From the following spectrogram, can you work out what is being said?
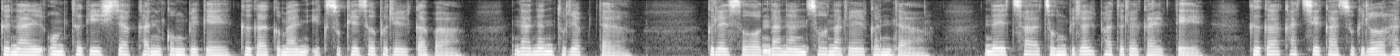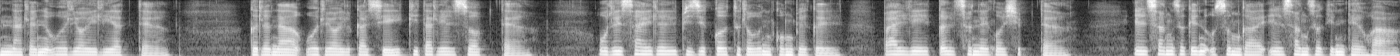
그날 움트기 시작한 공백에 그가 그만 익숙해져 버릴까봐 나는 두렵다. 그래서 나는 전화를 건다. 내 차 정비를 받으러 갈 때 그가 같이 가주기로 한 날은 월요일이었다. 그러나 월요일까지 기다릴 수 없다. 우리 사이를 비집고 들어온 공백을 빨리 떨쳐내고 싶다. 일상적인 웃음과 일상적인 대화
